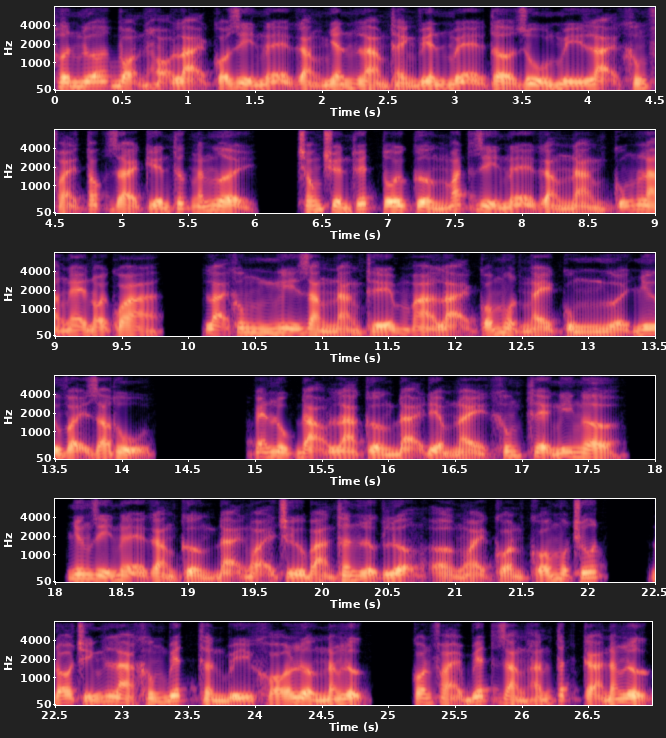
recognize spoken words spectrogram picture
hơn nữa bọn họ lại có gì nệ gẳng nhân làm thành viên mẹ tờ dù mí lại không phải tóc dài kiến thức ngắn người. Trong truyền thuyết tối cường mắt gì nệ gẳng nàng cũng là nghe nói qua, lại không nghĩ rằng nàng thế mà lại có một ngày cùng người như vậy giao thủ. Pen lục đạo là cường đại điểm này không thể nghi ngờ, nhưng dì nệ gẳng cường đại ngoại trừ bản thân lực lượng ở ngoài còn có một chút, đó chính là không biết thần bí khó lường năng lực, còn phải biết rằng hắn tất cả năng lực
